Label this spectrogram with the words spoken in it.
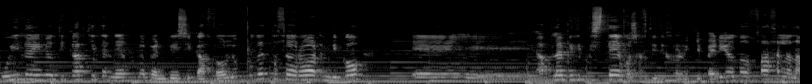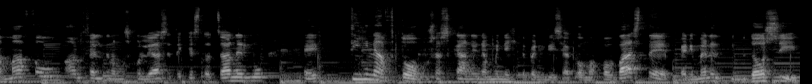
που είδα είναι ότι κάποιοι δεν έχουν επενδύσει καθόλου, που δεν το θεωρώ αρνητικό. Ε, απλά επειδή πιστεύω σε αυτή τη χρονική περίοδο, θα ήθελα να μάθω, αν θέλετε να μου σχολιάσετε και στο channel μου, ε, τι είναι αυτό που σας κάνει να μην έχετε επενδύσει ακόμα. Φοβάστε, περιμένετε την πτώση,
